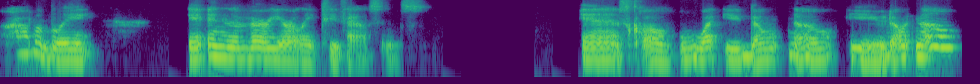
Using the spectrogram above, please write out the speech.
probably in the very early 2000s. And it's called What You Don't Know, You Don't Know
